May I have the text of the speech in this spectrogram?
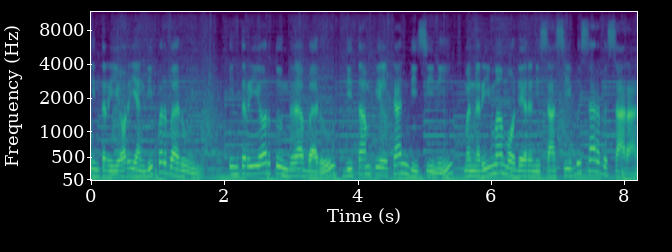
interior yang diperbarui. Interior Tundra baru, ditampilkan di sini, menerima modernisasi besar-besaran.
